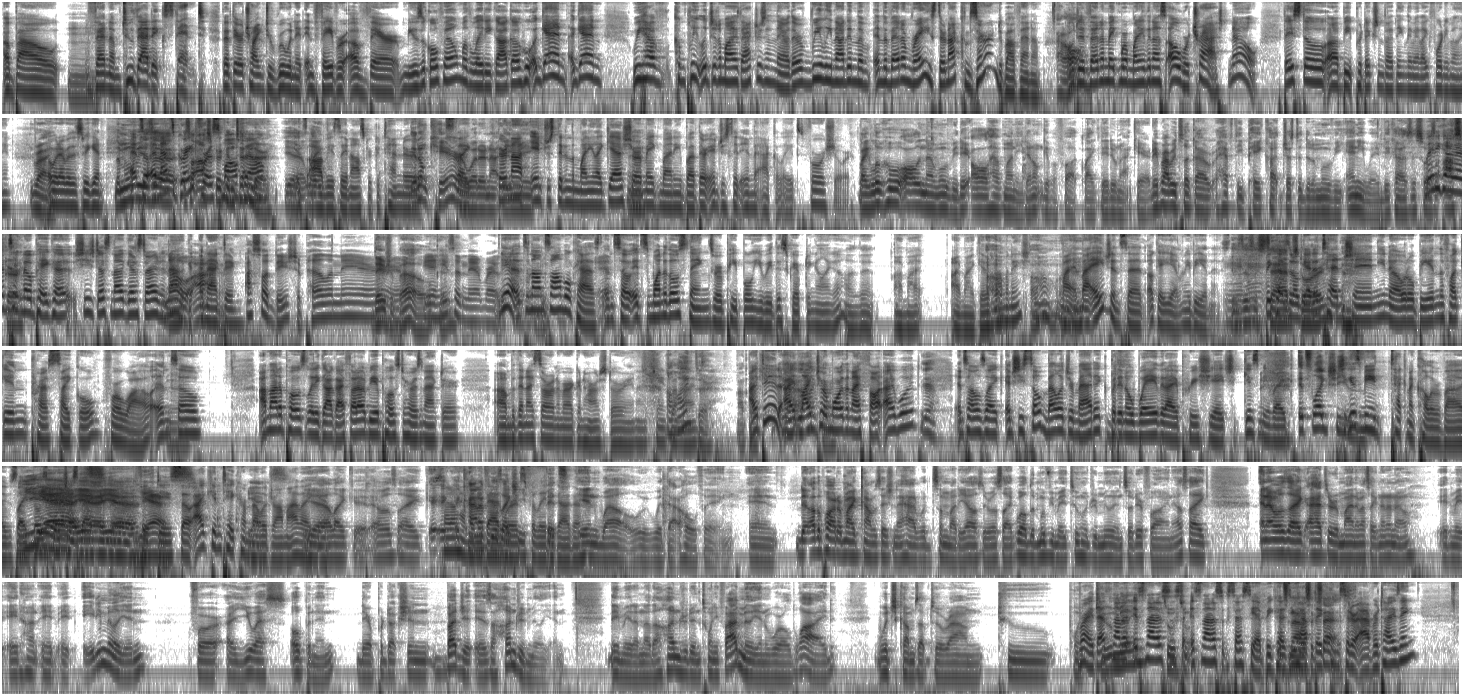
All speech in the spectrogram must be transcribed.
about mm. Venom to that extent that they're trying to ruin it in favor of their musical film with Lady Gaga, who again, again, we have complete legitimized actors in there. They're really not in the in the Venom race. They're not concerned about Venom. At oh, all. did Venom make more money than us? Oh, we're trashed. No, they still uh, beat predictions. I think they made like forty million, Right. or whatever this weekend. The movie and, so, is and that's great for a Oscar small contender. film. Yeah, it's like, obviously an Oscar contender. they don't care whether or not they're they not make- interested in the money. Like, yeah, sure, make money, but they're interested in the accolades for sure. Like, look who all in that movie. They all have money. They don't give a fuck. Like, they do not care. They probably took a hefty pay cut just to do the movie anyway because this was Lady Gaga Oscar. didn't take no pay cut. She's just not getting started in, No, act- I, in acting. I saw Dave Chappelle in there. Dave Chappelle, Yeah, okay. he's in there, right? Yeah, it's an ensemble cast, Yeah. and so it's one of those things where people you read the script and you're like, oh, that I might, I might get a Oh, nomination. oh, My okay. my agent said, okay, yeah, let me be in this Is this a sad because it'll story? get attention. You know, it'll be in the fucking press cycle for a while, and Yeah. so I'm not opposed to Lady Gaga. I thought I'd be opposed to her as an actor, um, but then I saw her in American Horror Story, and I changed I my liked mind. her. Thought I did. yeah, I liked liked her more than I thought I would. Yeah. And so I was like, and she's so melodramatic, but in a way that I appreciate. She gives me like It's like she gives me Technicolor vibes, like those Yeah, back yeah, in yeah. the fifties. So I can take her Yes. melodrama. I like it. yeah, I like it. I was like, it, So I don't it have kind any of feels bad like words she for Lady fits Gaga. in well with, that whole thing. And the other part of my conversation I had with somebody else, it was like, well, the movie made two hundred million, so they're fine. I was like, and I was like, I had to remind him. I was like, no, no, no, it made 800, it made eighty million for a U.S. opening. Their production budget is hundred million. They made another hundred and twenty-five million worldwide, which comes up to around two point right. That's not. A, it's not a. Success, it's not a success yet because you have to consider advertising.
